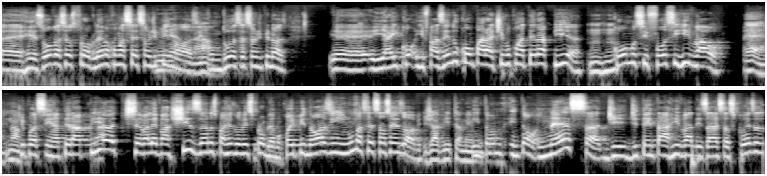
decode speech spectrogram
é, resolva seus problemas com uma sessão de hipnose, Não, com duas sessões de hipnose. É, e aí e fazendo o comparativo com a terapia, como se fosse rival. É, não. Tipo assim, a terapia você vai levar X anos pra resolver esse problema. Com a hipnose, em uma sessão você resolve. já vi também. Então, então nessa de, de tentar rivalizar essas coisas,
